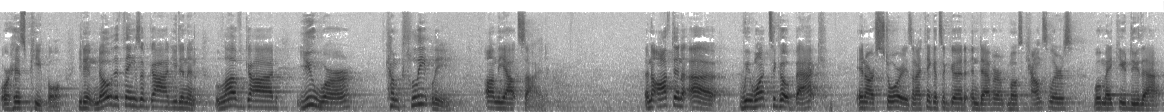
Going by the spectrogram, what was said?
or His people. You didn't know the things of God, you didn't love God, you were completely on the outside. And often uh, we want to go back in our stories, and I think it's a good endeavor. Most counselors will make you do that.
